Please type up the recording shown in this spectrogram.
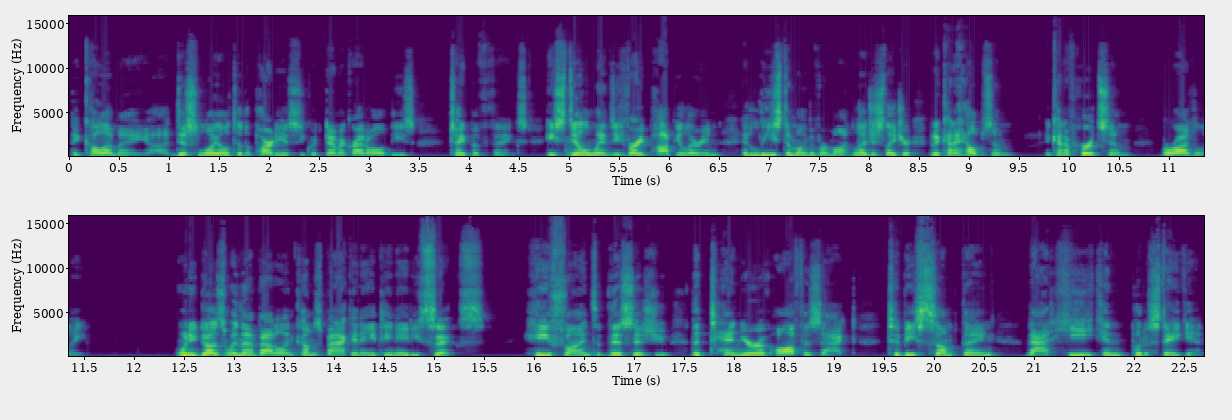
They call him a uh, disloyal to the party, a secret Democrat, all these type of things. He still wins. He's very popular in at least among the Vermont legislature, but it kind of helps him. It kind of hurts him broadly. When he does win that battle and comes back in 1886, he finds this issue, the Tenure of Office Act, to be something that he can put a stake in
